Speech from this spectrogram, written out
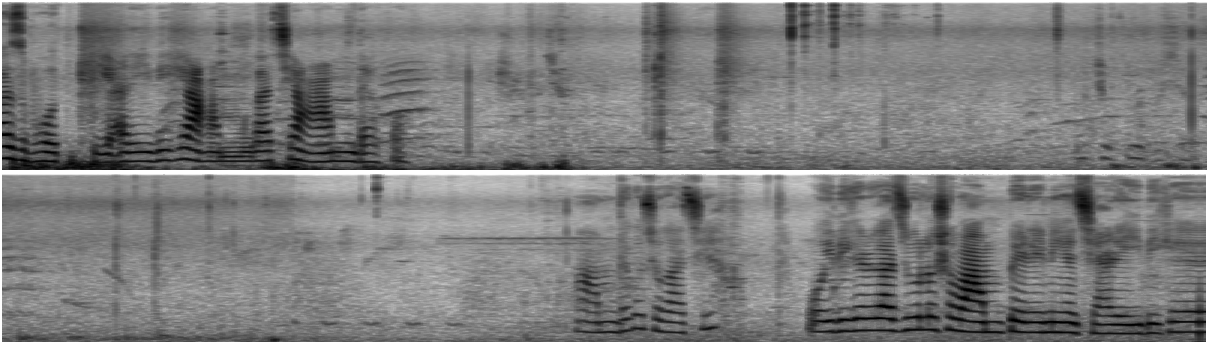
গাছ ভর্তি, আর এইদিকে আম গাছে আম দেখো। আম দেখেছ গাছে? ওই দিকের গাছগুলো সব আম পেড়ে নিয়েছে, আর এই দিকের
